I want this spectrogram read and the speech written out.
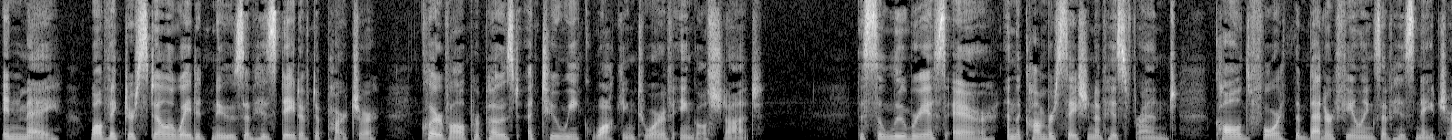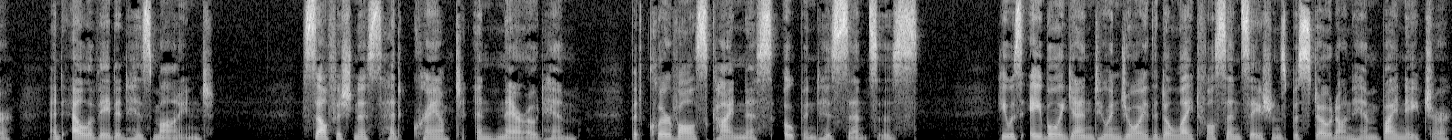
In May, while Victor still awaited news of his date of departure, Clerval proposed a two week walking tour of Ingolstadt. The salubrious air and the conversation of his friend called forth the better feelings of his nature and elevated his mind. Selfishness had cramped and narrowed him, but Clerval's kindness opened his senses. He was able again to enjoy the delightful sensations bestowed on him by nature,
